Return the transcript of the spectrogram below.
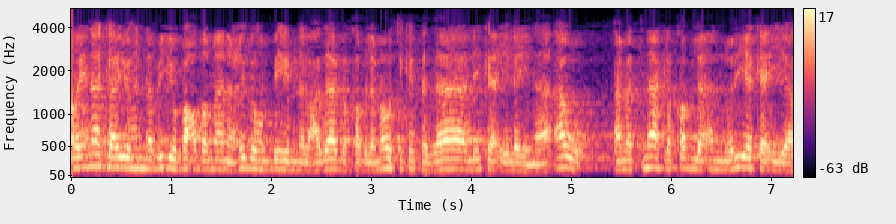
أريناك أيها النبي بعض ما نعدهم به من العذاب قبل موتك فذلك إلينا أو أمتناك قبل أن نريك إياه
